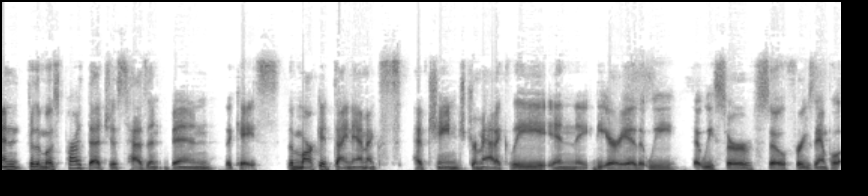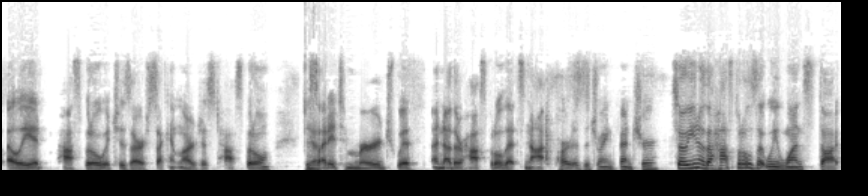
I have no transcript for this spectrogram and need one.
and for the most part, that just hasn't been the case. The market dynamics have changed dramatically in the, the area that we that we serve. So, for example, Elliot Hospital, which is our second largest hospital, decided yeah. to merge with another hospital that's not part of the joint venture. So, you know, the hospitals that we once thought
